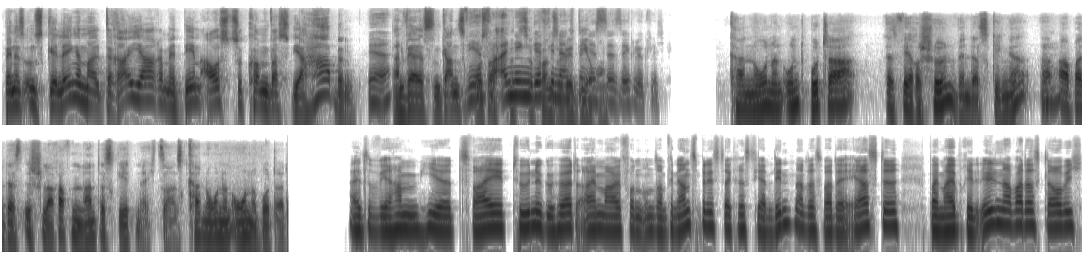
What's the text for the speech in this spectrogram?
Wenn es uns gelänge, mal drei Jahre mit dem auszukommen, was wir haben, ja. dann wäre das ein ganz wäre großer vor allen Dingen der Finanzminister sehr glücklich. Kanonen und Butter, es wäre schön, wenn das ginge, mhm. aber das ist Schlaraffenland, das geht nicht. Sondern es ist Kanonen ohne Butter. Also wir haben hier zwei Töne gehört. Einmal von unserem Finanzminister Christian Lindner, das war der erste. Bei Maybrit Illner war das, glaube ich.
